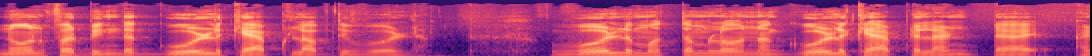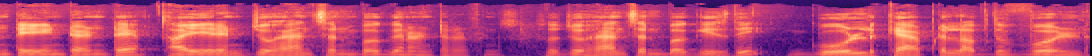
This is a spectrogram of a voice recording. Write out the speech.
known for being the gold capital of the world world మొత్తంలో ఉన్న గోల్డ్ క్యాపిటల్ అంటే అంటే ఏంటంటే ఆ ఏరియా జోహాన్సన్ బర్గ్ అని అంటారు friends so Johannesburg is the gold capital of the world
